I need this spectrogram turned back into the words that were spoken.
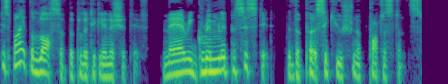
Despite the loss of the political initiative, Mary grimly persisted with the persecution of Protestants.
